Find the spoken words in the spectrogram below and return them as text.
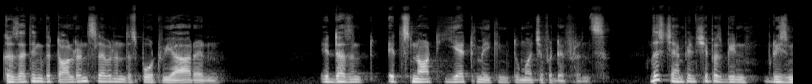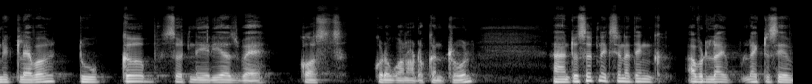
because I think the tolerance level in the sport we are in, it doesn't. It's not yet making too much of a difference. This championship has been reasonably clever to curb certain areas where costs could have gone out of control, and to a certain extent, I think I would like like to say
